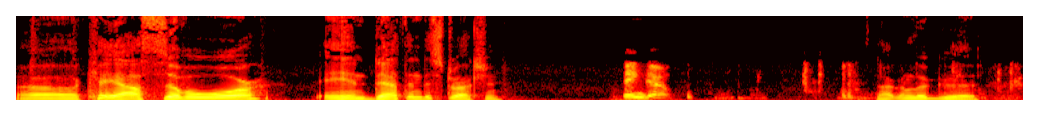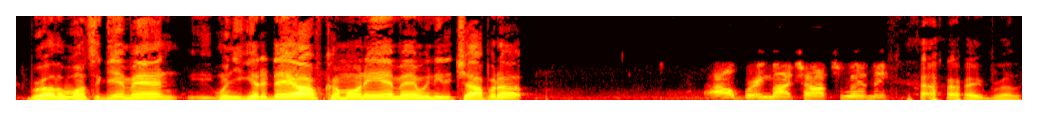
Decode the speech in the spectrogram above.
Uh, chaos, civil war, and death and destruction. Bingo. Not going to look good. Brother, once again, man, when you get a day off, come on in, man. We need to chop it up. I'll bring my chops with me. All right, brother.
